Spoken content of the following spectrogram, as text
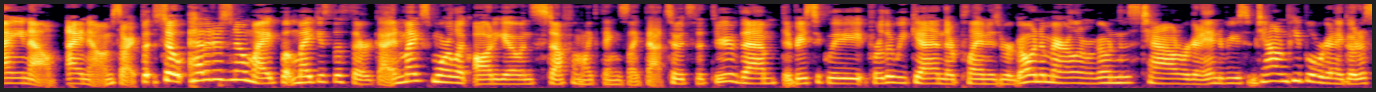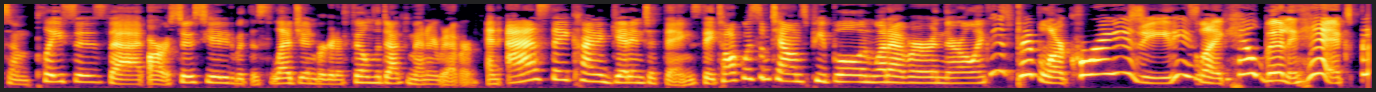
I know, I know. I'm sorry, but so Heather doesn't know Mike, but Mike is the third guy, and Mike's more like audio and stuff and like things like that. So it's the three of them. They're basically for the weekend. Their plan is we're going to Maryland. We're going to this town. We're going to interview some town people. We're going to go to some places that are associated with this legend. We're going to film the documentary, whatever. And as they kind of get into things, they talk with some townspeople and whatever, and they're all like, "These people are crazy. These like hillbilly hicks." Blah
